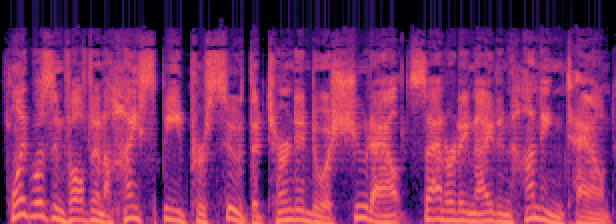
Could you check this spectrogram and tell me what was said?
Flint was involved in a high speed pursuit that turned into a shootout Saturday night in Huntingtown.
